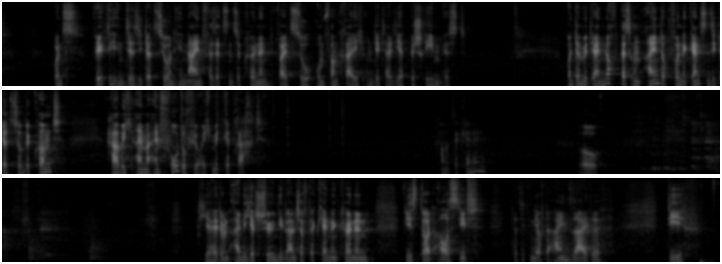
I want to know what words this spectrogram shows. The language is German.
uns wirklich in diese Situation hineinversetzen zu können, weil es so umfangreich und detailliert beschrieben ist. Und damit ihr einen noch besseren Eindruck von der ganzen Situation bekommt, habe ich einmal ein Foto für euch mitgebracht. Kann man es erkennen? Oh. Hier hätte man eigentlich jetzt schön die Landschaft erkennen können, wie es dort aussieht. Da sieht man hier auf der einen Seite die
